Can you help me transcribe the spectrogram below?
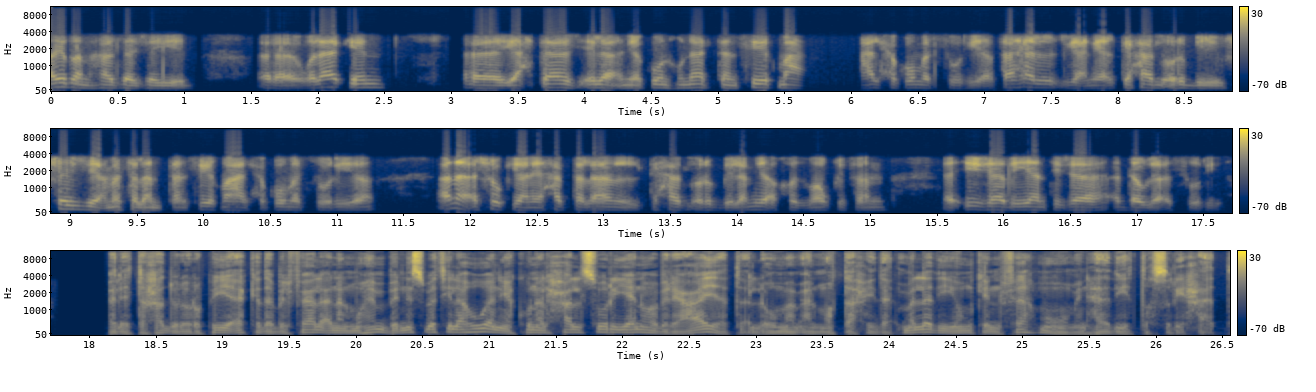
أيضا هذا جيد ولكن يحتاج إلى أن يكون هناك تنسيق مع الحكومة السورية. فهل يعني الاتحاد الأوروبي يشجع مثلا التنسيق مع الحكومة السورية؟ أنا أشك يعني حتى الآن الاتحاد الأوروبي لم يأخذ موقفا إيجابيا تجاه الدولة السورية الاتحاد الأوروبي أكد بالفعل أن المهم بالنسبة له أن يكون الحل سوريا وبرعاية الأمم المتحدة ما الذي يمكن فهمه من هذه التصريحات؟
